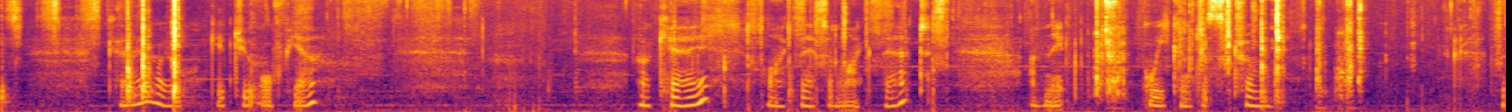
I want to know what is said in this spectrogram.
Okay, we'll get you off here. Okay, like that and like that and then we can just trim the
